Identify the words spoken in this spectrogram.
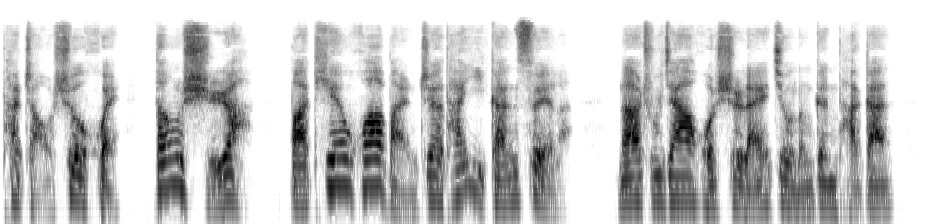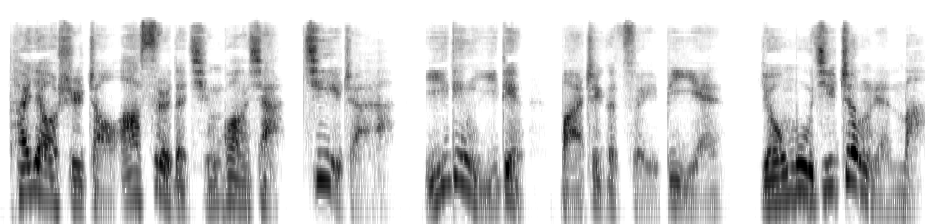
他找社会。当时啊，把天花板这他一干碎了，拿出家伙事来就能跟他干。他要是找阿 Sir 的情况下，记着啊，一定一定把这个嘴闭严。有目击证人吗？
